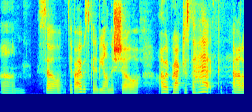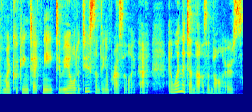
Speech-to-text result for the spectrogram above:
Um, so, if I was going to be on the show, I would practice the heck out of my cooking technique to be able to do something impressive like that and win the $10,000.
